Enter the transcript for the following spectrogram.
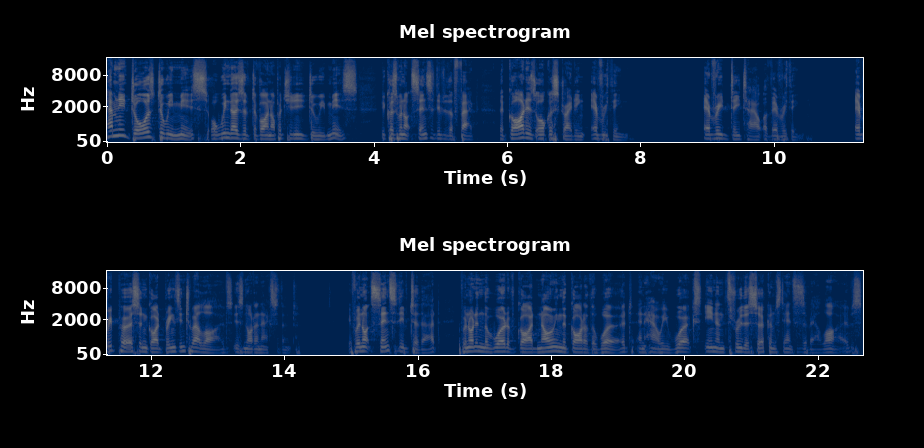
How many doors do we miss or windows of divine opportunity do we miss because we're not sensitive to the fact that God is orchestrating everything, every detail of everything? Every person God brings into our lives is not an accident. If we're not sensitive to that, if we're not in the Word of God, knowing the God of the Word and how He works in and through the circumstances of our lives,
